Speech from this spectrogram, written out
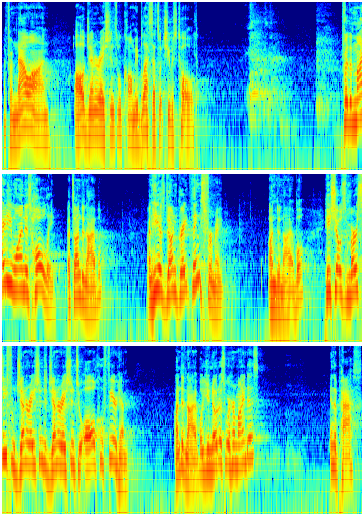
And from now on, all generations will call me blessed. That's what she was told. For the mighty one is holy. That's undeniable. And he has done great things for me. Undeniable. He shows mercy from generation to generation to all who fear him. Undeniable. You notice where her mind is? In the past.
